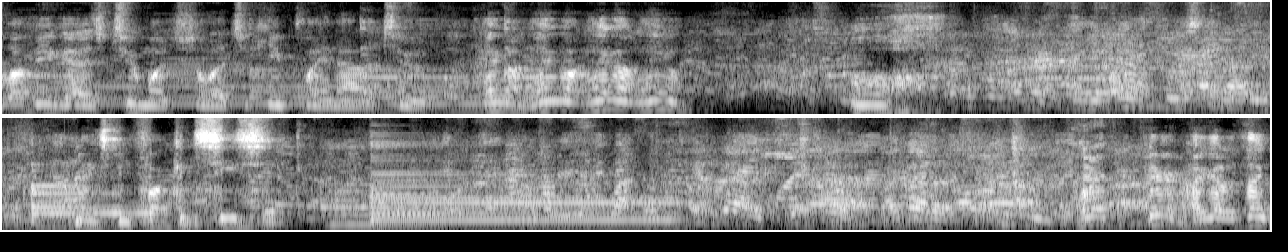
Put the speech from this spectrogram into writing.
Love you guys too much to let you keep playing out of tune. Hang on, hang on, hang on, hang on. Oh. Makes me fucking seasick. Here, here, I got a thing.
